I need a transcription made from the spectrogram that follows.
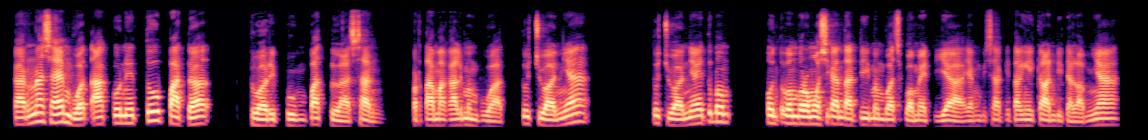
Karena saya membuat akun itu pada 2014-an. Pertama kali membuat. Tujuannya tujuannya itu mem- untuk mempromosikan tadi membuat sebuah media yang bisa kita ngiklan di dalamnya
